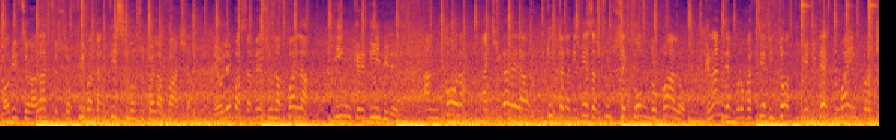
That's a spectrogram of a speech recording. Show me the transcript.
Maurizio la Lazio soffriva tantissimo su quella fascia e Olebas ha messo una palla incredibile ancora a girare la- tutta la difesa sul secondo palo grande acrobazia di Totti che di destro va a incrociare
